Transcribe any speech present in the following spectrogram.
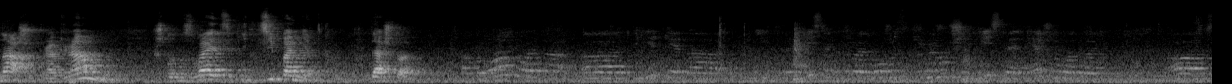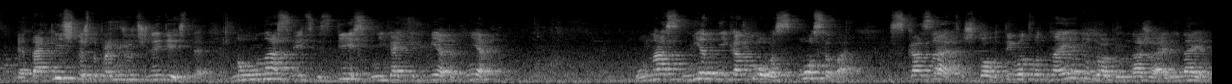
нашу программу, что называется, идти по меткам? Да, что? Это отлично, что промежуточные действия. Но у нас ведь здесь никаких меток нет. У нас нет никакого способа сказать, что ты вот, вот на эту дробь умножай, а не на эту.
